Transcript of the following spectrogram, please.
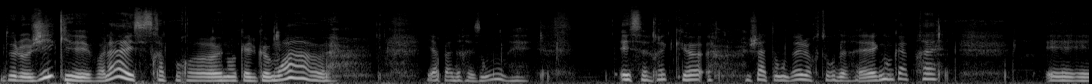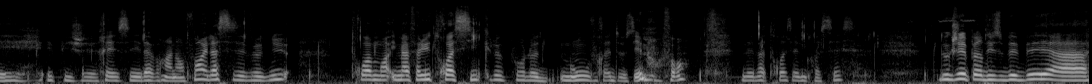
de logique et voilà, et ce sera pour euh, dans quelques mois. Il n'y a pas de raison. Et, c'est vrai que j'attendais le retour des règles. Donc après, et, puis j'ai réessayé d'avoir un enfant. Et là, c'est venu trois mois. Il m'a fallu trois cycles pour le, mon vrai deuxième enfant, mais ma troisième grossesse. Donc j'ai perdu ce bébé à,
